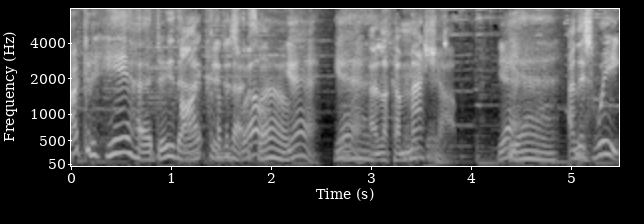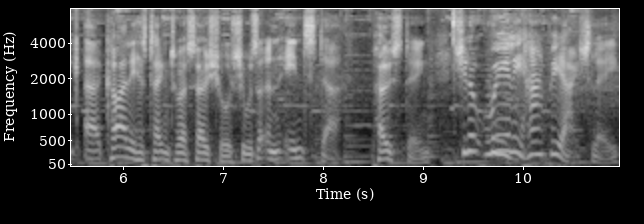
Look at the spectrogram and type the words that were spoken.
I could hear her do that. I could cover as that well. as well. Yeah, yeah, and like a mashup. Yeah. Yeah. And this week, uh, Kylie has taken to her socials. She was at an Insta posting, she looked really happy actually.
